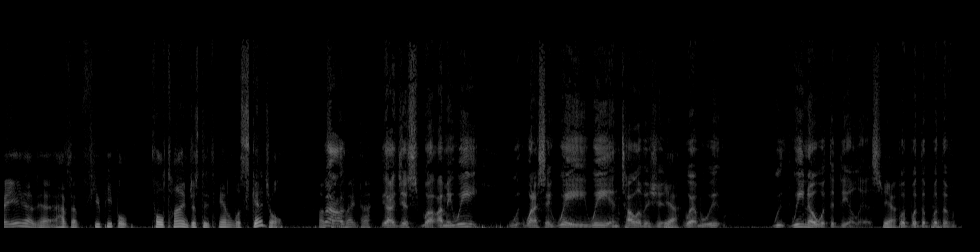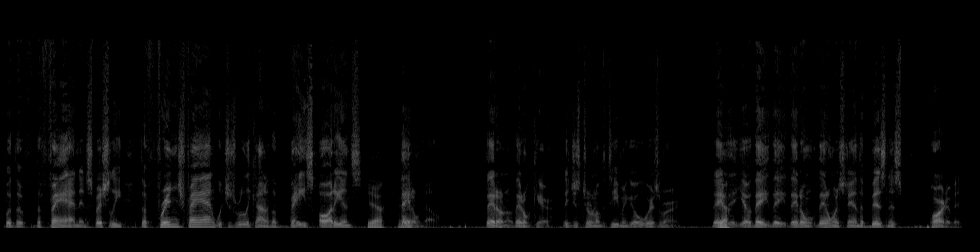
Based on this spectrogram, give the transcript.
you, have to have a few people full time just to handle a schedule on Well, something like that. yeah, just well, I mean, we, we when I say we, we in television, Yeah. well, we. We, we know what the deal is, Yeah. But but the but the but the the fan and especially the fringe fan, which is really kind of the base audience, Yeah, They yeah. don't know, they don't know, they don't care. They just turn on the TV and go, "Where's Vern?" They, Yeah. they you know they, they they don't they don't understand the business part of it.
